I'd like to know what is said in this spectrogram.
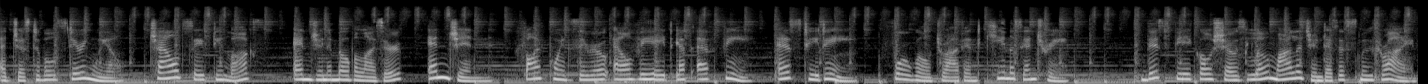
adjustable steering wheel, child safety locks, engine immobilizer, engine, 5.0 LV8 FFV, STD, four-wheel drive and keyless entry. This vehicle shows low mileage and has a smooth ride.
